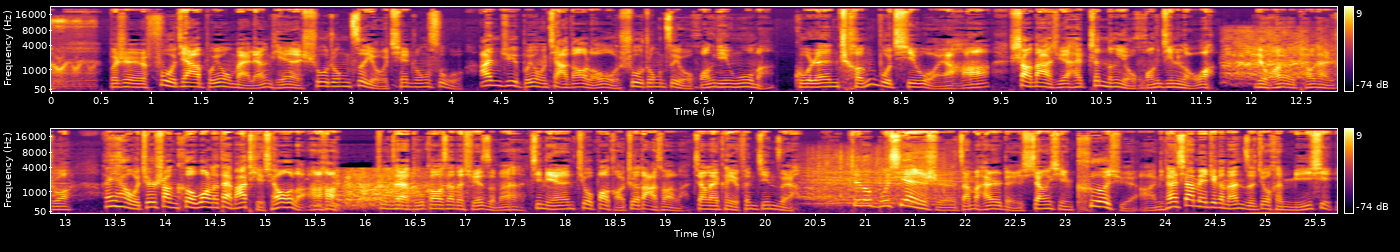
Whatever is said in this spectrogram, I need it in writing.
不是富家不用买良田，书中自有千钟粟；安居不用架高楼，书中自有黄金屋嘛。古人诚不欺我呀！啊，上大学还真能有黄金楼啊！有网友调侃说：“哎呀，我今儿上课忘了带把铁锹了啊！”正在读高三的学子们，今年就报考浙大算了，将来可以分金子呀，这都不现实。咱们还是得相信科学啊！你看下面这个男子就很迷信，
